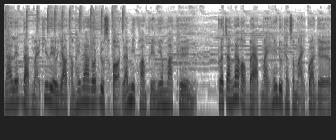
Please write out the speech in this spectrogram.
หน้าเลดแบบใหม่ที่เรียวยาวทำให้หน้ารถดูสปอร์ตและมีความพรีเมียมมากขึ้น กระจังหน้าออกแบบใหม่ให้ดูทันสมัยกว่าเดิม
